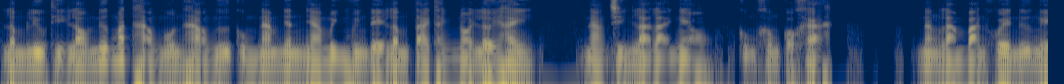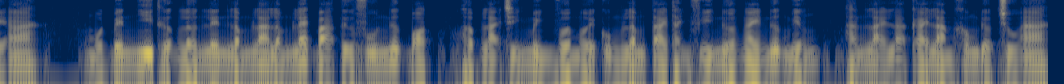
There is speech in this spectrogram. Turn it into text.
lâm lưu thị lau nước mắt hảo ngôn hảo ngữ cùng nam nhân nhà mình huynh đệ lâm tài thành nói lời hay. Nàng chính là lại nghèo, cũng không có khả. Năng làm bán khuê nữ nghề A. Một bên nhi thượng lớn lên lấm la lấm lét bà tử phun nước bọt, hợp lại chính mình vừa mới cùng lâm tài thành phí nửa ngày nước miếng, hắn lại là cái làm không được chủ A.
